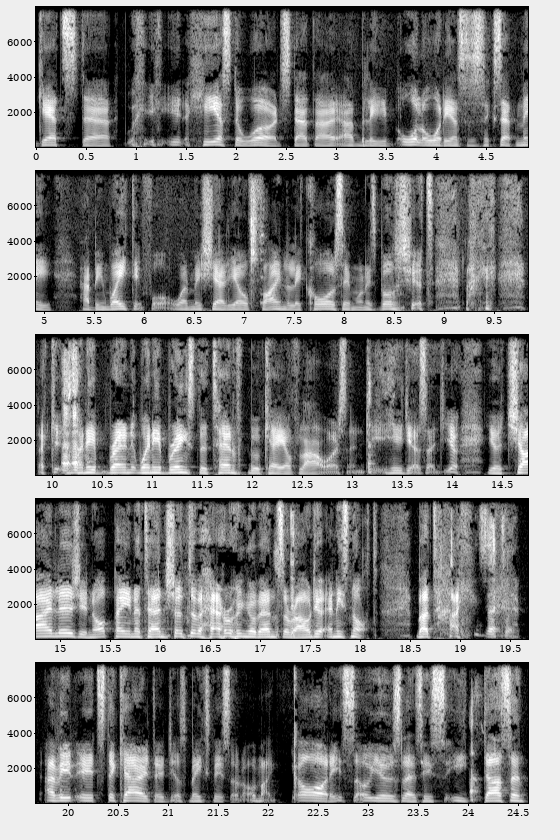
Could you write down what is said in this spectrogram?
gets the hears the words that I, I, believe all audiences except me have been waiting for when Michelle Yeoh finally calls him on his bullshit, like, like when he when he brings the tenth bouquet of flowers, and he just said, "You're you're childish, you're not paying attention to the harrowing events around you," and he's not, but I, exactly exactly. I mean, it's the character it just makes me sort of, oh my god, he's so useless. He's he doesn't.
